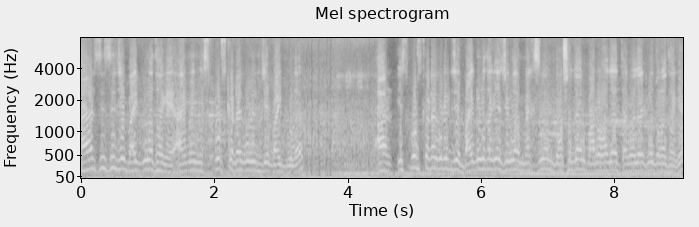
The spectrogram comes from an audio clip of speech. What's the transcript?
হায়ার সিসি যে বাইকগুলো থাকে আই মিন স্পোর্টস ক্যাটাগরির যে বাইকগুলো আর স্পোর্টস ক্যাটাগরির যে বাইকগুলো থাকে, সেগুলো ম্যাক্সিমাম দশ হাজার, বারো হাজার, তেরো হাজার কিলো তোলা থাকে।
